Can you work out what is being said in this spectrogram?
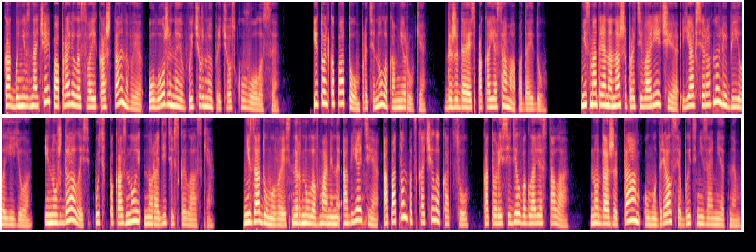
как бы невзначай поправила свои каштановые, уложенные в вычурную прическу волосы. И только потом протянула ко мне руки, дожидаясь, пока я сама подойду. Несмотря на наши противоречия, я все равно любила ее и нуждалась, пусть в показной, но родительской ласке. Не задумываясь, нырнула в мамины объятия, а потом подскочила к отцу, который сидел во главе стола, но даже там умудрялся быть незаметным.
